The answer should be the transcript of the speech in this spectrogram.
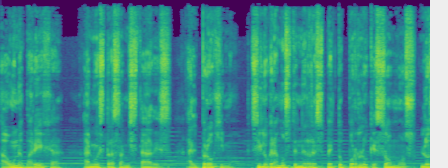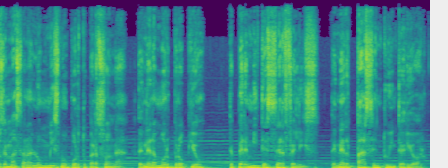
a una pareja, a nuestras amistades, al prójimo. Si logramos tener respeto por lo que somos, los demás harán lo mismo por tu persona. Tener amor propio te permite ser feliz, tener paz en tu interior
